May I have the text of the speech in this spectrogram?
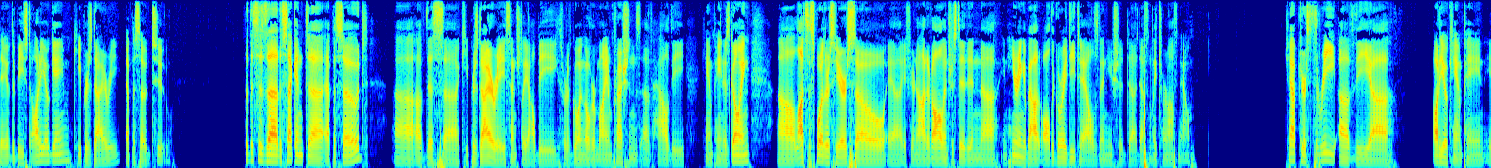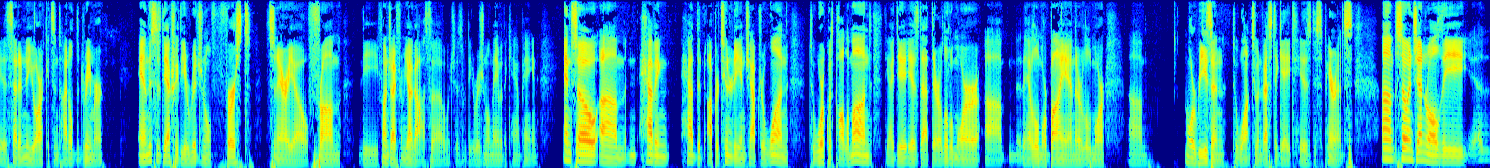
Day of the Beast audio game, Keeper's Diary, Episode 2. So, this is uh, the second uh, episode uh, of this uh, Keeper's Diary. Essentially, I'll be sort of going over my impressions of how the campaign is going. Uh, lots of spoilers here, so uh, if you're not at all interested in, in hearing about all the gory details, then you should definitely turn off now. Chapter 3 of the audio campaign is set in New York. It's entitled The Dreamer. And this is the, actually the original first scenario from the Fungi from Yuggoth, uh, which is the original name of the campaign. And so, um, having had the opportunity in Chapter 1 to work with Paul LeMond, the idea is that they're a little more, uh, they have a little more buy in, they're a little more, um, more reason to want to investigate his disappearance. Um, so in general, the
